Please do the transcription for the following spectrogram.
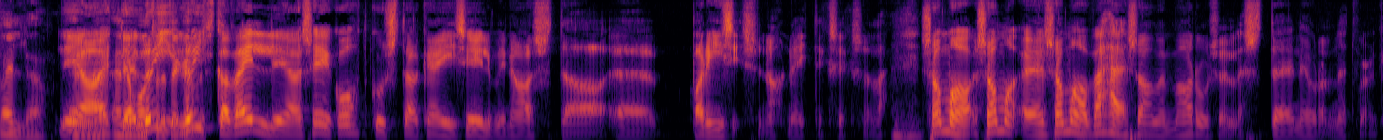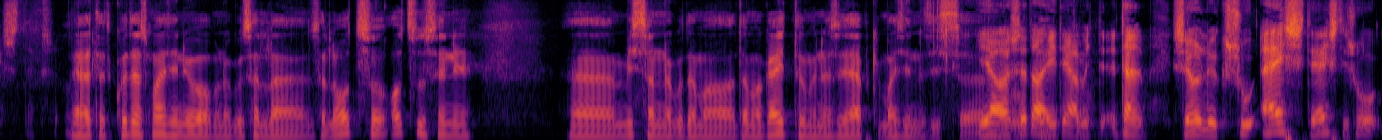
välja. ja et lõi, lõika välja see koht, kus ta käis eelmine aasta äh, Pariisis, noh näiteks, eks ole. sama, sama, sama vähe saame me aru sellest äh, neural network'ist, eks ole. jah, et, et kuidas masin jõuab nagu selle, selle otsu, otsuseni, mis on nagu tema, tema käitumine, see jääbki masina sisse. ja nagu seda ei tea mitte, tähendab, see on üks hästi-hästi suur,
